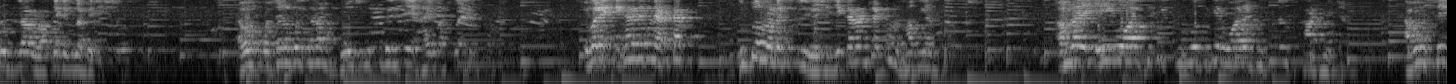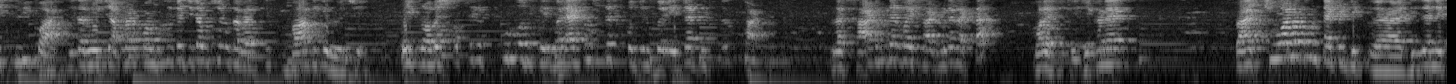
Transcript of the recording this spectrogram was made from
মুদ্রা লকেট এগুলো বেরিয়েছিল এবং পঁচানব্বই খানা ব্রোঞ্জ মূর্তি বেরিয়েছে হাই মাসলাইটের এবারে এখানে দেখুন একটা দুটো মনেস্ট্রি রয়েছে, যে কারণে একটা মহাবিহার আমরা এই ওয়াল থেকে পূর্ব দিকের ওয়ালের ডিস্টেন্স ষাট মিটার এবং সেই স্লিপার যেটা রয়েছে, আপনার কংক্রিটের যেটা বলছেন ওটা ঠিক বাঁ দিকে রয়েছে। ওই প্রবেশ পথ থেকে পূর্ব দিকে মানে একদম শেষ পর্যন্ত এটা ডিস্টেন্স ষাট মিটার মানে ষাট মিটার বাই ষাট মিটার একটা মনেস্ট্রি যেখানে প্রায় চুয়ান্ন রকম টাইপের ডিজাইনের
